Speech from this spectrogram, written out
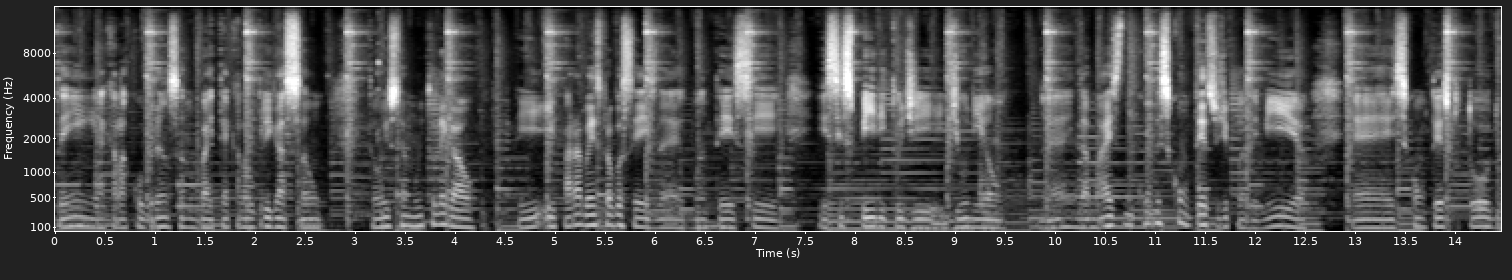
tem aquela cobrança, não vai ter aquela obrigação. Então isso é muito legal. E, e parabéns para vocês, né? Manter esse, esse espírito de, de união. Ainda mais nesse contexto de pandemia, é, esse contexto todo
